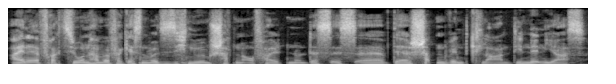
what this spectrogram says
eine Fraktion haben wir vergessen, weil sie sich nur im Schatten aufhalten und das ist äh, der Schattenwind-Clan, die Ninjas.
